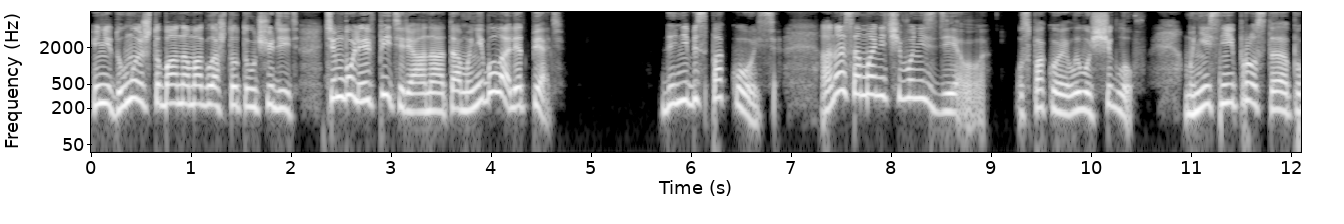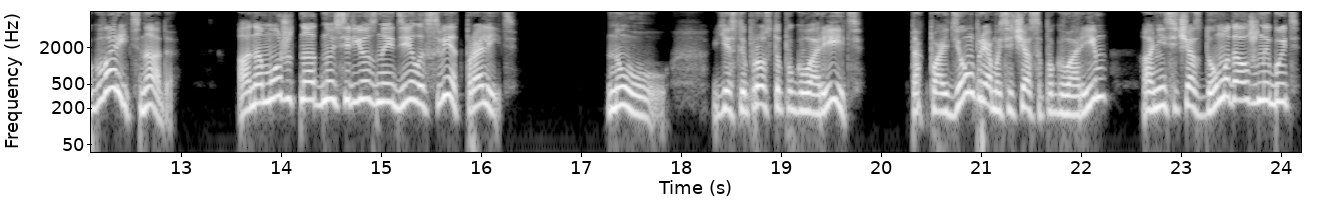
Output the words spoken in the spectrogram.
и не думаю, чтобы она могла что-то учудить. Тем более в Питере она там и не была лет пять. «Да не беспокойся, она сама ничего не сделала», — успокоил его Щеглов. «Мне с ней просто поговорить надо. Она может на одно серьезное дело свет пролить». «Ну, если просто поговорить, «Так пойдем прямо сейчас и поговорим. Они сейчас дома должны быть».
